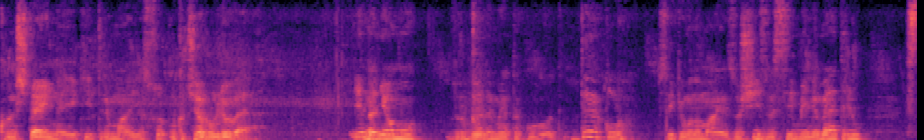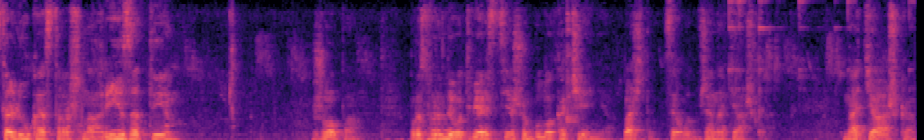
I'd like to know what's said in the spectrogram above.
кронштейна, який тримає со- ну, коротше, рульове. І на ньому зробили ми таку от дирку, скільки воно має, зо 6-7 мм. Сталюка страшна. Різати жопа. Просверлив отверстие, щоб було качення. Бачите, це от вже натяжка. Натяжка.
